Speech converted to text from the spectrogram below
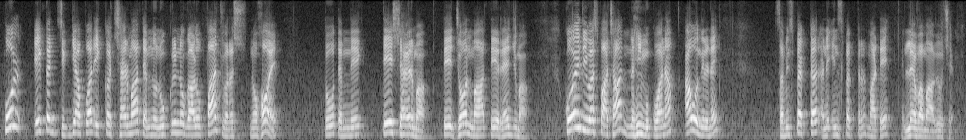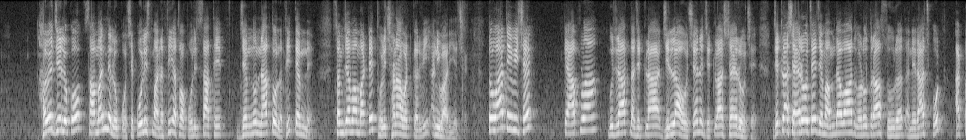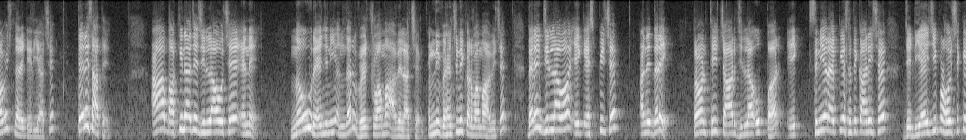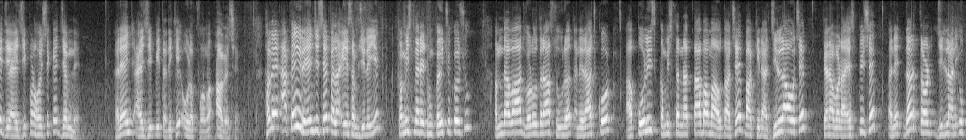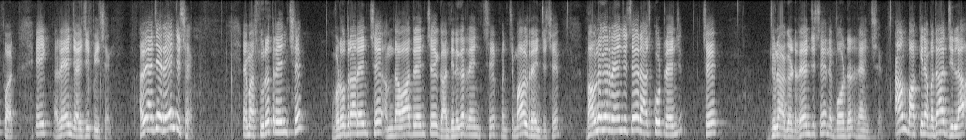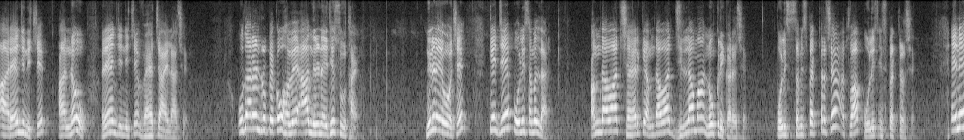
કુલ એક જ જગ્યા પર એક જ શહેરમાં તેમનો નોકરીનો ગાળો પાંચ વર્ષનો હોય, તો તેમને તે શહેરમાં, તે ઝોનમાં, તે રેન્જમાં કોઈ દિવસ પાછા નહીં મૂકવાના આવો નિર્ણય સબ ઇન્સ્પેક્ટર અને ઇન્સ્પેક્ટર માટે લેવામાં આવ્યો છે. હવે જે લોકો સામાન્ય લોકો છે, પોલીસમાં નથી અથવા પોલીસ સાથે જેમનો નાતો નથી, તેમને સમજાવવા માટે થોડી છણાવટ કરવી અનિવાર્ય છે. તો વાત એવી છે કે આપણા ગુજરાતના જેટલા જિલ્લાઓ છે અને જેટલા શહેરો છે, જેટલા શહેરો છે જેમાં અમદાવાદ, વડોદરા, સુરત અને રાજકોટ આ કમિશનરેટ એરિયા છે, તેની સાથે આ બાકીના જે જિલ્લાઓ છે એને નવ રેન્જની અંદર વહેંચવામાં આવેલા છે. એમની વહેંચણી કરવામાં આવી છે. દરેક જિલ્લામાં એક એસપી છે અને દરેક ત્રણથી ચાર જિલ્લા ઉપર એક સિનિયર આઈપીએસ અધિકારી છે, જે ડીઆઈજી પણ હોઈ શકે, જે આઈજી પણ હોઈ શકે, જેમને રેન્જ આઈજીપી તરીકે ઓળખવામાં આવે છે. હવે આ કઈ રેન્જ છે પહેલાં એ સમજી લઈએ. કમિશનરેટ હું કહી ચૂક્યો છું. અમદાવાદ, વડોદરા, સુરત અને રાજકોટ આ પોલીસ કમિશનરના તાબામાં આવતા છે. બાકીના જિલ્લાઓ છે. તેના વડા એસપી છે અને દર ત્રણ જિલ્લાની ઉપર એક રેન્જ આઈજીપી છે. હવે આ જે રેન્જ છે, એમાં સુરત રેન્જ છે, વડોદરા રેન્જ છે, અમદાવાદ રેન્જ છે, ગાંધીનગર રેન્જ છે, પંચમહાલ રેન્જ છે, ભાવનગર રેન્જ છે, રાજકોટ રેન્જ છે, જુનાગઢ રેન્જ છે અને બોર્ડર રેન્જ છે. આમ બાકીના બધા જિલ્લા આ રેન્જ નીચે, આ નવ રેન્જ નીચે વહેંચાયેલા છે. ઉદાહરણ રૂપે કહું, હવે આ નિર્ણયથી શું થાય? નિર્ણય એવો છે કે જે પોલીસ અમલદાર અમદાવાદ શહેર કે અમદાવાદ જિલ્લામાં નોકરી કરે છે. પોલીસ સબ ઇન્સ્પેક્ટર છે અથવા પોલીસ ઇન્સ્પેક્ટર છે. એને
